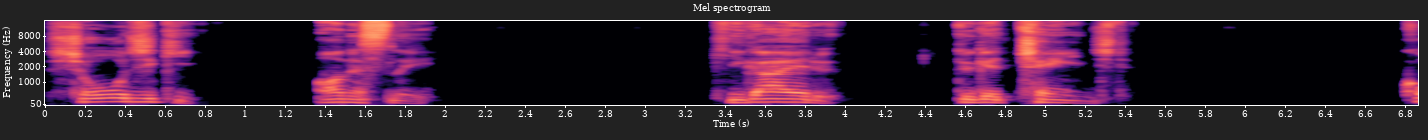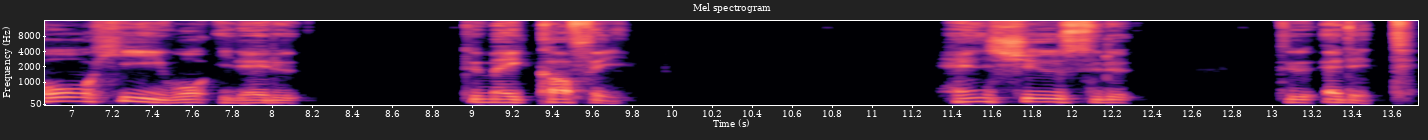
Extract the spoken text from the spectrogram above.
正直 honestly 着替える to get changed コーヒーを入れる to make coffee 編集する to edit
